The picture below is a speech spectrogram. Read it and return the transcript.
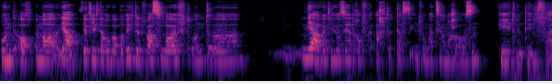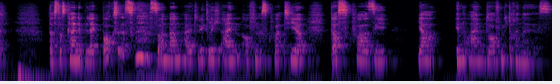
Und auch immer, ja, wirklich darüber berichtet, was läuft und äh, ja, wirklich auch sehr darauf geachtet, dass die Information nach außen geht in dem Fall. Dass das keine Black Box ist, sondern halt wirklich ein offenes Quartier, das quasi, ja, in einem Dorf mit drinne ist.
